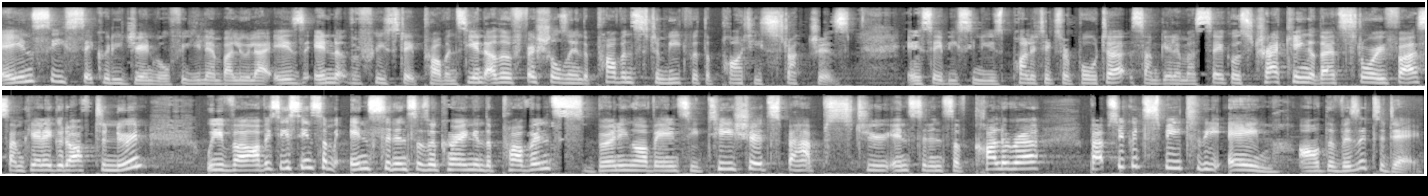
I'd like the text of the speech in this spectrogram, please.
ANC Secretary General Fikile Mbalula is in the Free State province. He and other officials in the province to meet with the party structures. SABC News politics reporter Samkele Maseko is tracking that story for us. Samkele, good afternoon. We've uh, obviously seen some incidences occurring in the province, burning of ANC t-shirts, perhaps to incidents of cholera. Perhaps you could speak to the aim of the visit today.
